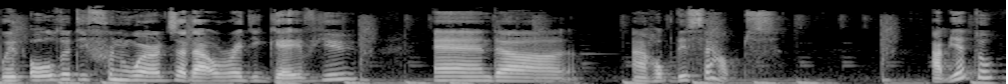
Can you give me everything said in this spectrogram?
with all the different words that I already gave you. And uh, I hope this helps. À bientôt.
